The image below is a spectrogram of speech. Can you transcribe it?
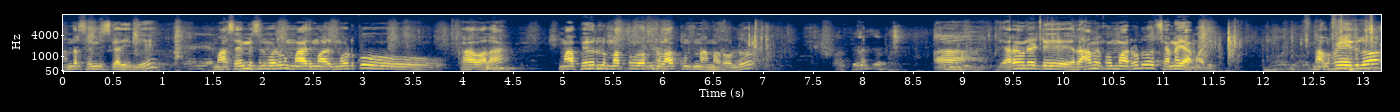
అందరి సమస్య కాదు ఇది. మా సమస్యల మటుకు మాది మాది మటుకు కావాలా? మా పేర్లు మొత్తం వరకు లాక్కుంటున్నా అన్నారు వాళ్ళు. ఆ, ఎర్రమరెడ్డి రామకుమారుడు చెన్నయ్య మాది. నలభై ఐదులో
